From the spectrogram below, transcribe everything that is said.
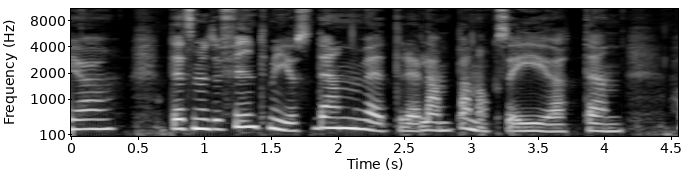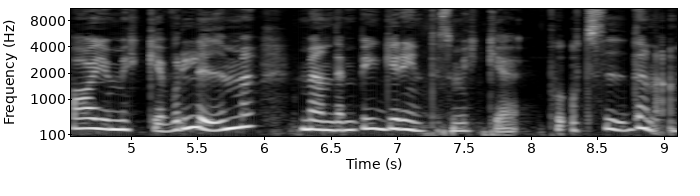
Ja, det som är så fint med just den vet lampan också är ju att den har ju mycket volym men den bygger inte så mycket på, åt sidorna.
